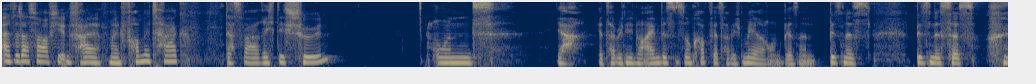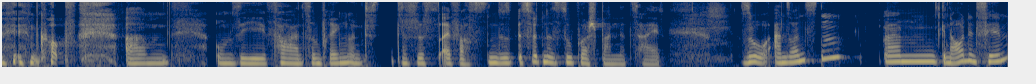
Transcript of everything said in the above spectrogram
also das war auf jeden Fall mein Vormittag. Das war richtig schön. Und ja, jetzt habe ich nicht nur ein Business im Kopf, jetzt habe ich mehrere Business, Businesses im Kopf, ähm, um sie voranzubringen. Und das ist einfach, es wird eine super spannende Zeit. So, ansonsten, ähm, genau den Film,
